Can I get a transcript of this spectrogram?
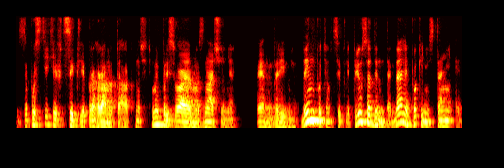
запустити в циклі програму так. Значить, ми присваємо значення n дорівнює 1, потім в циклі плюс 1 і так далі, поки не стане n.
